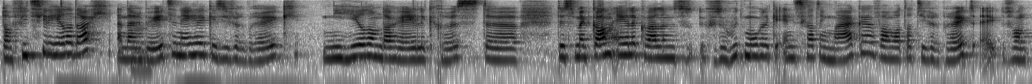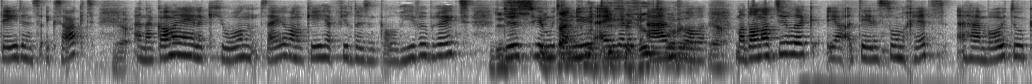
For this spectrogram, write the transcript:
dan fiets je de hele dag. En daarbuiten eigenlijk is je verbruik niet heel omdat je eigenlijk rust. eh, dus men kan eigenlijk wel een zo- goed mogelijke inschatting maken van wat dat die verbruikt, eh, van tijdens exact. Ja. En dan kan men eigenlijk gewoon zeggen van oké, je hebt 4000 calorieën verbruikt. Dus, Dus je moet dat nu moet eigenlijk aanvullen. Ja. Maar dan natuurlijk, ja, tijdens zo'n rit gaan Wout ook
